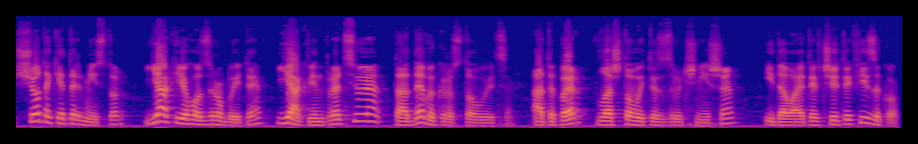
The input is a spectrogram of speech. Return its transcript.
що таке термістор, як його зробити, як він працює та де використовується. А тепер влаштовуйтесь зручніше і давайте вчити фізику.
